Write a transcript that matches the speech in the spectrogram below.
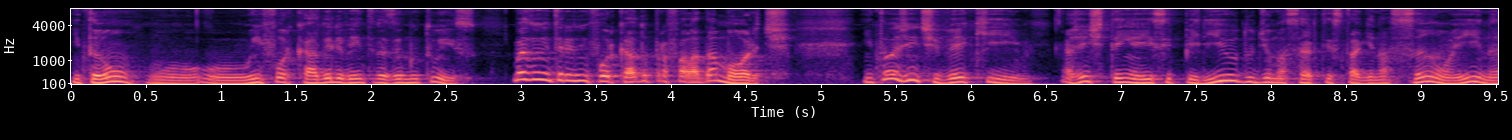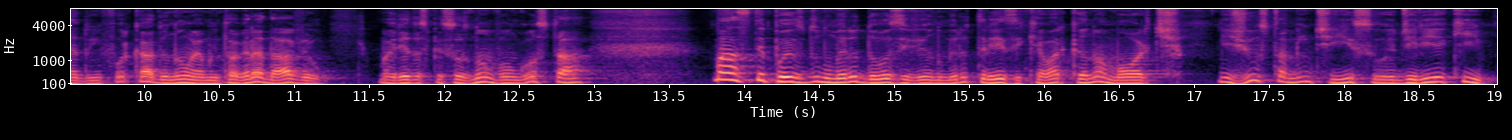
Então, o, o, enforcado ele vem trazer muito isso. Mas eu entrei no enforcado para falar da morte. Então a gente vê que a gente tem aí esse período de uma certa estagnação aí, né, do enforcado, não é muito agradável. A maioria das pessoas não vão gostar. Mas depois do número 12 vem o número 13, que é o arcano a morte. E justamente isso, eu diria que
